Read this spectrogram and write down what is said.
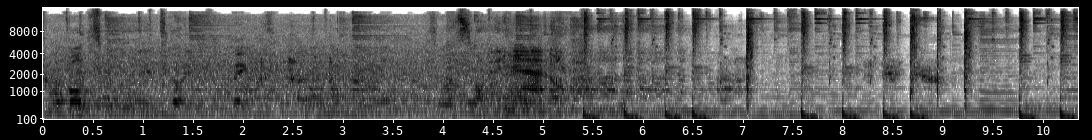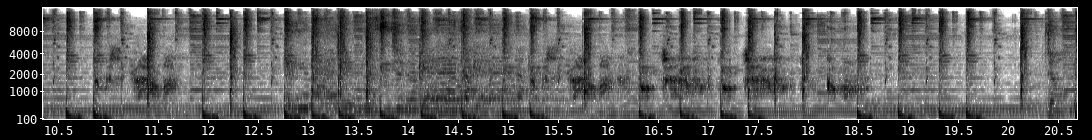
So we're both skilled in totally different things. So we're sorting it out. Don't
